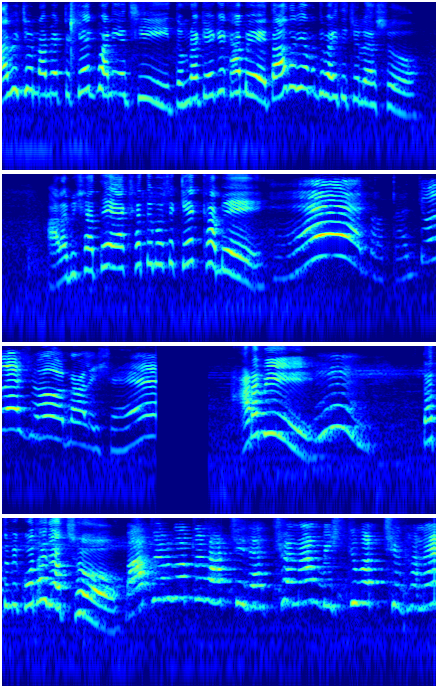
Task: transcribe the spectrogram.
আরবির জন্য আমি একটা কেক বানিয়েছি। তোমরা কে কে খাবে? তাড়াতাড়ি আমাদের বাড়িতে চলে আসো। আরবির সাথে একসাথে বসে কেক খাবে। হ্যাঁ আরবি তা তুমি কোথায় যাচ্ছ? বাজার করতে যাচ্ছি যাচ্ছে না? বৃষ্টি পড়ছে এখানে।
